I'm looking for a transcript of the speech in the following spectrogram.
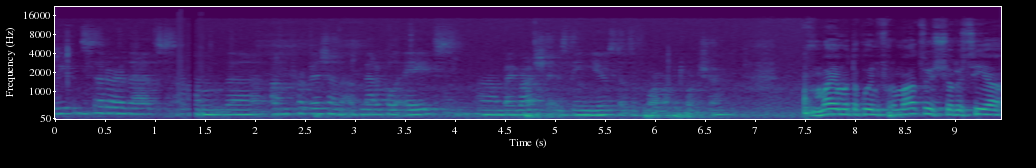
We consider that um, the unprovision of medical aid um, by Russia is being used as a form of torture. Маємо таку інформацію, що Росія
